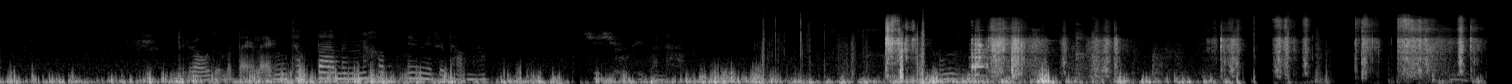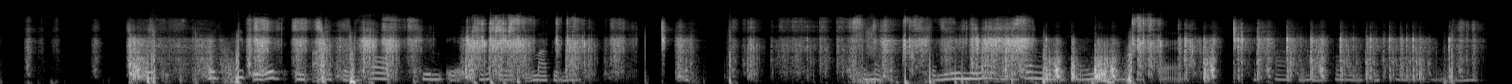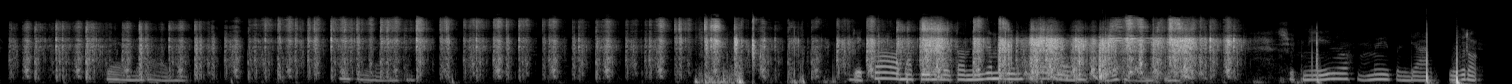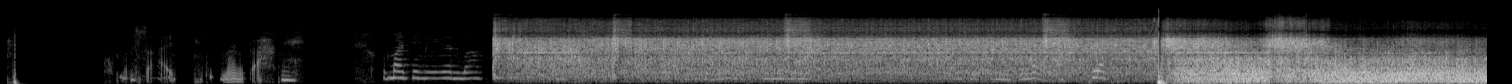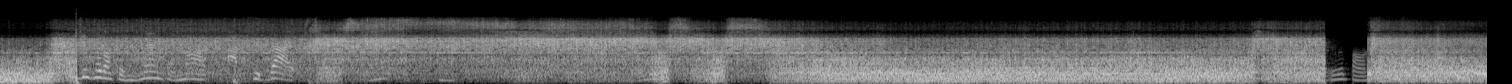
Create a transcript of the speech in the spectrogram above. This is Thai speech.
เราจะมาไต่แรงชักตาหนึ่งนะครับ ไม่มีอะไรทำนะครับชิวๆพี่กันนะครับอืมพิมพ์เอสเอ็มอาร์ผมก็พิมพ์เอสทั้งเอสมาเป็นนะผมบอกผมลืมเนื้อผมต้องใช้แต่ผิดพลาดไปแล้วก็ผิดพลาดไปแล้วแก้ไม่ได้ครับไม่เป็นไรนะครับเด็กก็มาเป็นอะไรตอนนี้ก็ไม่รู้ว่าอะไรนะครับชุดนี้ก็ผมไม่มีปัญญาซื้อหรอกผมมันสายทุกมันกากไงเขามาจะมีเงินบ้างที่โทรศัพท์แม่งสามารถอัดคลิปได้หรือเปล่านะ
